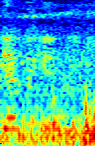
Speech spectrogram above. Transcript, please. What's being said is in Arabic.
gelmiyor ki.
